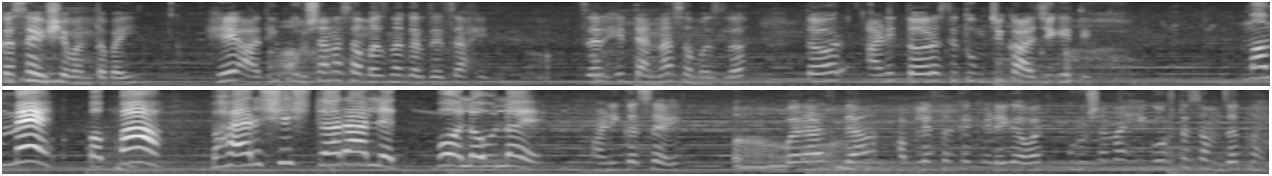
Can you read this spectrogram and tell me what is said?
कसं आहे शेवंतबाई? हे आधी पुरुषांना समजणं गरजेचं आहे. जर हे त्यांना समजलं तर आणि तरच ते तुमची काळजी घेतील. मम्मी पप्पा बाहेर सिस्टर आलेत बोलवलंय. आणि कसं आहे बऱ्याचदा आपल्यासारख्या खेडेगावात पुरुषांना ही गोष्ट समजत नाही.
